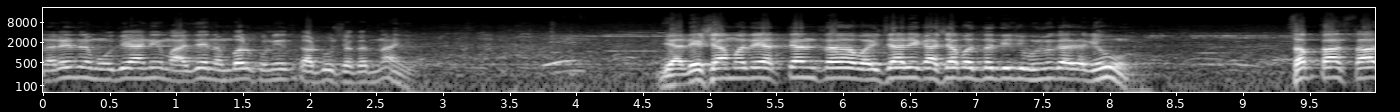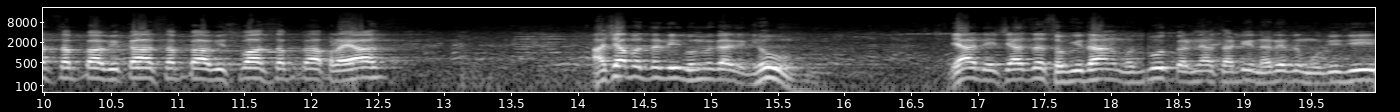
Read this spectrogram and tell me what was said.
नरेंद्र मोदी आणि माझे नंबर कुणीच काढू शकत नाही. या देशामध्ये अत्यंत वैचारिक अशा पद्धतीची भूमिका घेऊन सबका साथ सबका विकास सबका विश्वास सबका प्रयास अशा पद्धतीची भूमिका घेऊन या देशाचं संविधान मजबूत करण्यासाठी नरेंद्र मोदीजी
